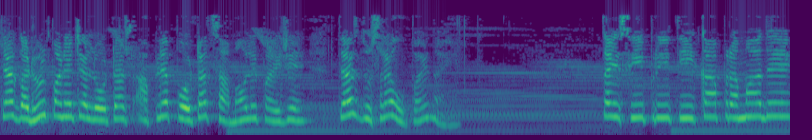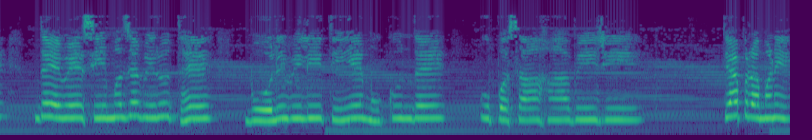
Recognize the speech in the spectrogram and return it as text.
त्या गढूळ पाण्याच्या लोटास आपल्या पोटात सामावले पाहिजे त्यास दुसरा उपाय नाही. तैसी प्रीती का प्रमादे देवेसी मज विरुद्धे बोलिविली तिये मुकुंदे उपसाहा विजी त्याप्रमाणे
